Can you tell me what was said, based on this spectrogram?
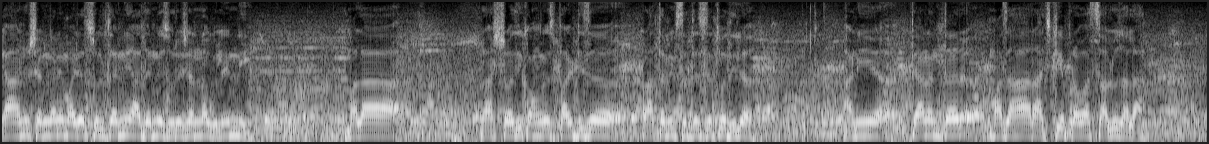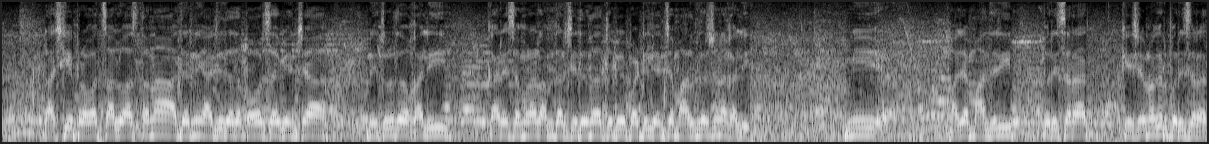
या अनुषंगाने माझ्या सुलतांनी आदरणीय सुरेशांना गुलेंनी मला राष्ट्रवादी काँग्रेस पार्टीचं प्राथमिक सदस्यत्व दिलं आणि त्यानंतर माझा हा राजकीय प्रवास चालू झाला. राजकीय प्रवास चालू असताना आदरणीय अजितदादा पवारसाहेब यांच्या नेतृत्वाखाली कार्यसम्राट आमदार चेतनदा तुपे पाटील यांच्या मार्गदर्शनाखाली मी माझ्या मांजरी परिसरात केशवनगर परिसरात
